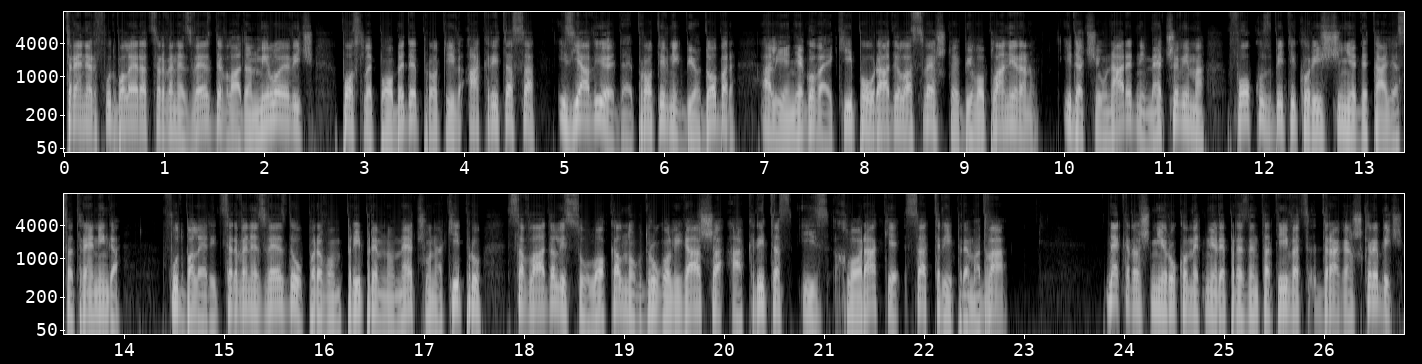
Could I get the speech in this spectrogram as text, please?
Trener futbolera Crvene zvezde Vladan Milojević posle pobede protiv Akritasa izjavio je da je protivnik bio dobar, ali je njegova ekipa uradila sve što je bilo planirano i da će u narednim mečevima fokus biti korišćenje detalja sa treninga. Futbaleri Crvene zvezde u prvom pripremnom meču na Kipru savladali su lokalnog drugoligaša Akritas iz Hlorake sa 3 prema 2. Nekadašnji rukometni reprezentativac Dragan Škrbić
